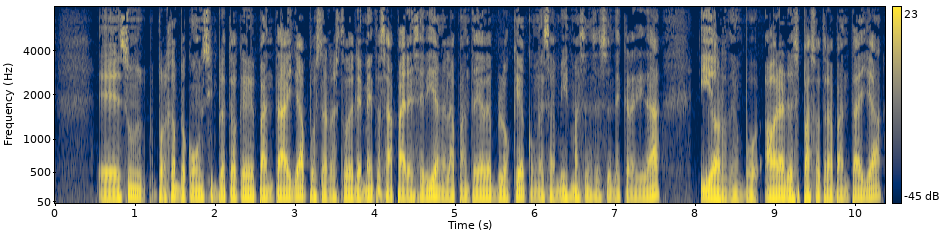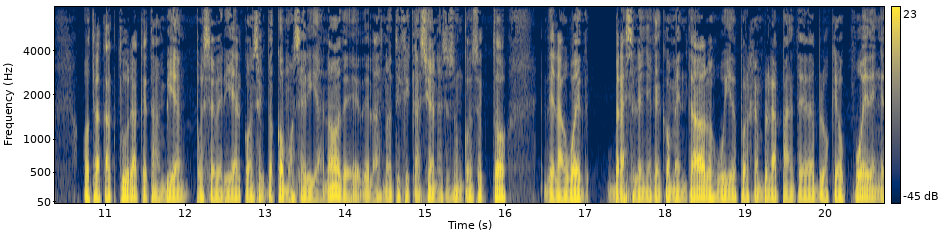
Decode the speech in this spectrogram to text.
Eh, es un, por ejemplo, con un simple toque de pantalla, pues el resto de elementos aparecerían en la pantalla de bloqueo con esa misma sensación de claridad y orden. Ahora les paso otra pantalla, otra captura que también, pues se vería el concepto como sería, ¿no? De, de las notificaciones. Es un concepto de la web brasileña que he comentado. Los widgets, por ejemplo, en la pantalla de bloqueo pueden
